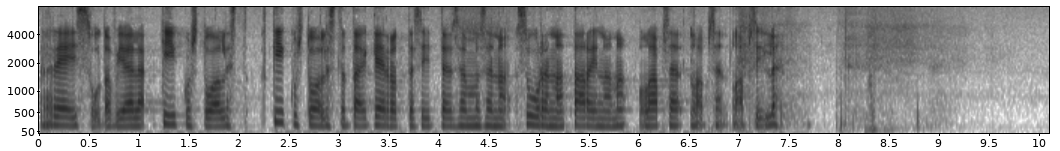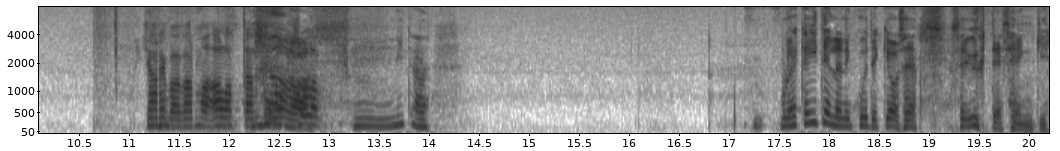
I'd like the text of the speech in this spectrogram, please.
reissulta vielä kiikkustuolista, kiikkustuolista tai kerrotte sitten semmoisena suurena tarinana lapsen, lapsen lapsille? Jari voi varmaan aloittaa. Sulla, sulla... Hmm, mitä? Mulla ehkä itselläni kuitenkin on se, se yhteishenki.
